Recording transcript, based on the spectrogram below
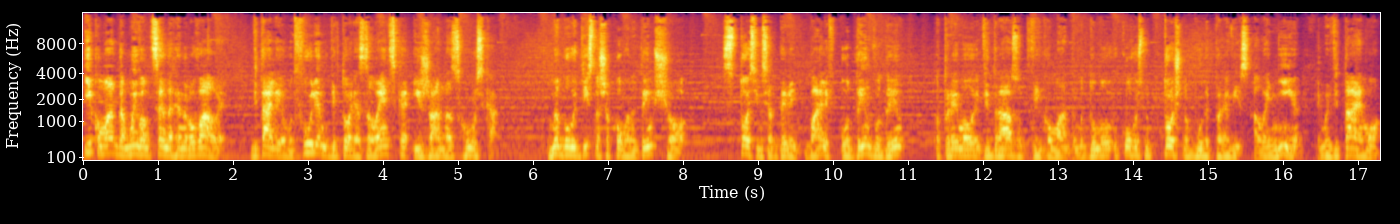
і команда Ми вам це нагенерували. Віталія Вудфулін, Вікторія Зеленська і Жанна Згурська. Ми були дійсно шоковані тим, що 179 балів один в один отримали відразу дві команди. Ми думали, у когось ну точно буде перевіз, але ні. І ми вітаємо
